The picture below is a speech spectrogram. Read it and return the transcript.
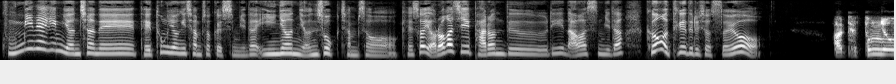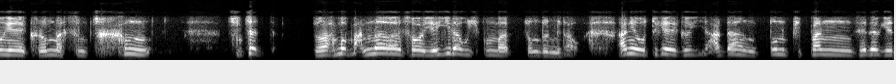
국민의힘 연찬에 대통령이 참석했습니다. 2년 연속 참석해서 여러 가지 발언들이 나왔습니다. 그건 어떻게 들으셨어요? 아, 대통령의 그런 말씀 참 진짜 한번 만나서 얘기를 하고 싶은 정도입니다. 아니 어떻게 그 야당 또는 비판 세력에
